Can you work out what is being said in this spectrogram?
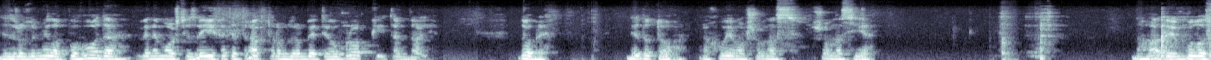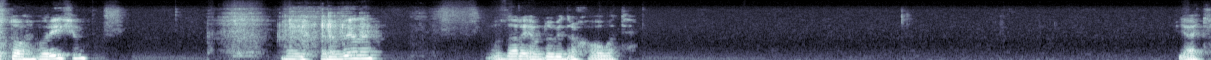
незрозуміла погода, ви не можете заїхати трактором, зробити обробки і так далі. Добре, не до того. Рахуємо, що в нас, що в нас є. Нагадую, було 100 горіхів. Ми їх перебили. Зараз я буду відраховувати. П'ять.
